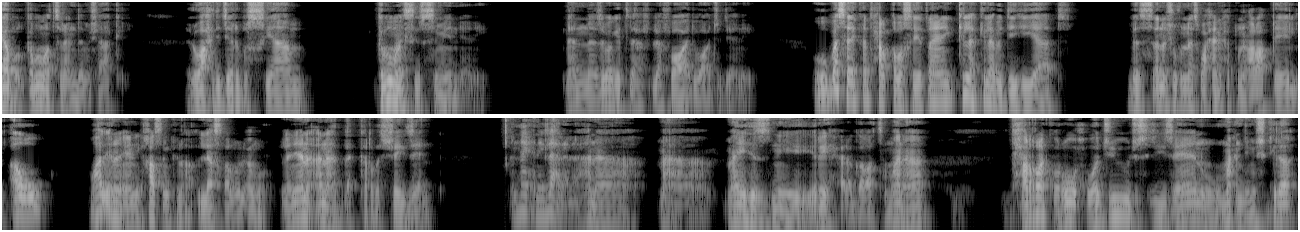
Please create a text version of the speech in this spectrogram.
قبل قبل ما تصير عنده مشاكل. الواحد يجرب الصيام قبل ما يصير سمين يعني. لأن زي ما قلت له فوائد واجد يعني. وبس هذه كانت حلقة بسيطة يعني كلها كلها بديهيات. بس أنا أشوف الناس واحيانا يحطون عراقيل أو وهذه يعني خاصة يمكن اللي أصغر بالعمر. لأني أنا أنا أتذكر ذا الشيء زين. إنه يعني لا لا لا أنا ما ما يهزني ريح على قولتهم. أنا أتحرك وأروح وأجي وجسدي زين وما عندي مشكلة.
